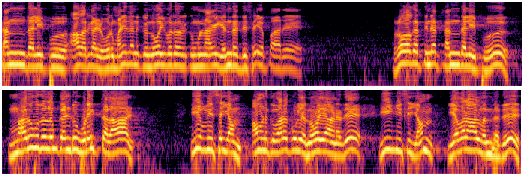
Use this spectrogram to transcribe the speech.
தந்தளிப்பு. அவர்கள் ஒரு மனிதனுக்கு நோய் வருவதற்கு முன்னாக எந்த திசையை பாரு? ரோகத்தினர் தந்தளிப்பு மறுவுதலும் கண்டு உரைத்தலால். இவ்விஷயம் அவனுக்கு வரக்கூடிய நோயானது இவ்விசயம் எவரால் வந்தது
